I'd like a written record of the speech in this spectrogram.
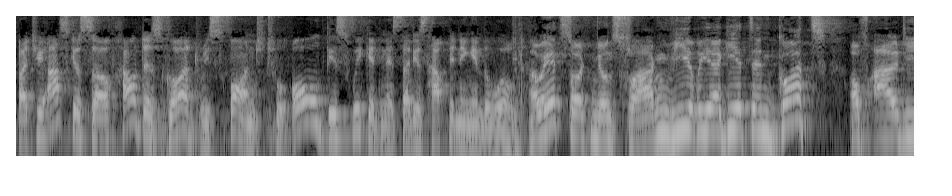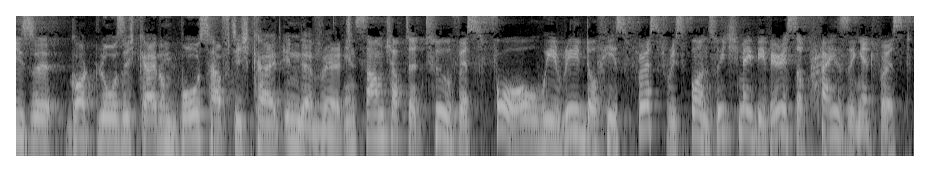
But you ask yourself, how does God respond to all this wickedness that is happening in the world? Aber jetzt sollten wir uns fragen, wie reagiert denn Gott auf all diese Gottlosigkeit und Boshaftigkeit in der Welt? In Psalm chapter 2, verse 4, we read of his first response, which may be very surprising at first.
